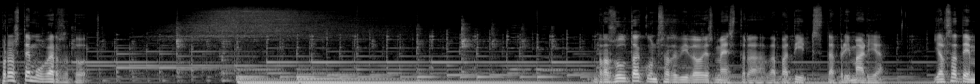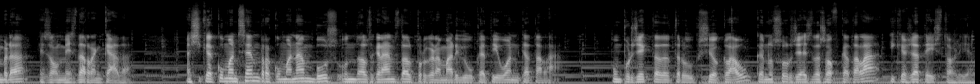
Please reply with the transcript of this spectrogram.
però estem oberts a tot. Resulta que un servidor és mestre, de petits, de primària, i el setembre és el mes d'arrencada. Així que comencem recomanant-vos un dels grans del programari educatiu en català, un projecte de traducció clau que no sorgeix de softcatalà i que ja té història.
